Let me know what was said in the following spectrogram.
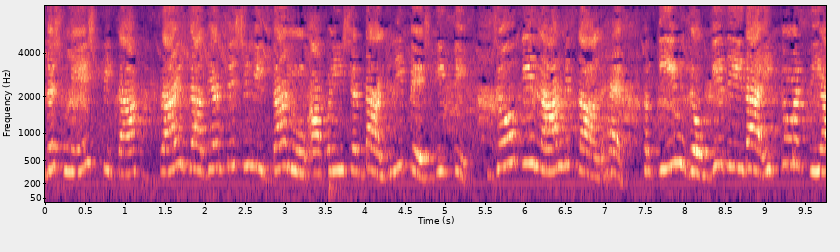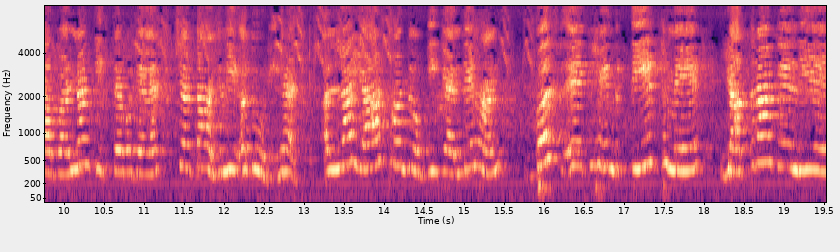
ਦਸ਼ਮੇਸ਼ ਪਿਤਾ, ਸਾਹਿਬਜ਼ਾਦਿਆਂ ਤੇ ਸ਼ਹੀਦਾਂ ਨੂੰ ਆਪਣੀ ਸ਼ਰਧਾਂਜਲੀ ਪੇਸ਼ ਕੀਤੀ, ਜੋ ਕਿ ਲਾਮਿਸਾਲ ਹੈ। ਹਕੀਮ ਜੋਗੀ ਜੀ ਦਾ ਇੱਕ ਮਸੀਹਾ ਵਰਣਨ ਕੀਤੇ ਬਗੈਰ ਸ਼ਰਧਾਂਜਲੀ ਅਧੂਰੀ ਹੈ। ਅੱਲਾ ਯਾਰ ਖਾਨ ਜੋਗੀ ਕਹਿੰਦੇ ਹਨ बस एक हिंद तीर्थ में यात्रा के लिए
